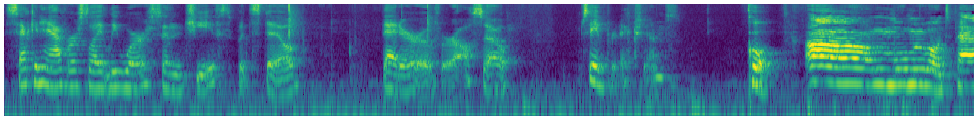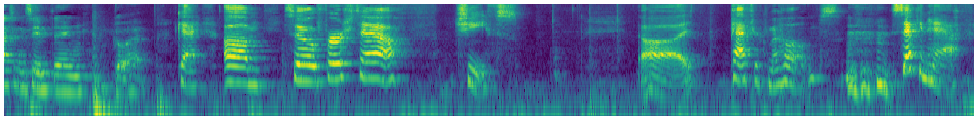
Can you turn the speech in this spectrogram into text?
second half or slightly worse than the Chiefs, but still better overall. So, same predictions. Cool. Um, we'll move on to passing. Same thing. Go ahead. Okay. Um. So first half, Chiefs. Uh, Patrick Mahomes. Second half,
